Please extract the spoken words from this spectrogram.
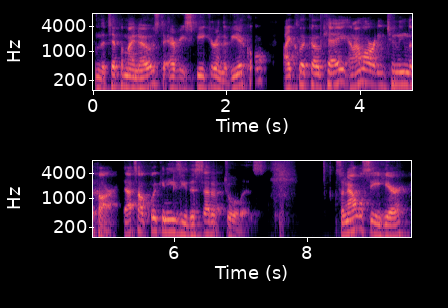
from the tip of my nose to every speaker in the vehicle. I click OK and I'm already tuning the car. That's how quick and easy this setup tool is. So now we'll see here.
